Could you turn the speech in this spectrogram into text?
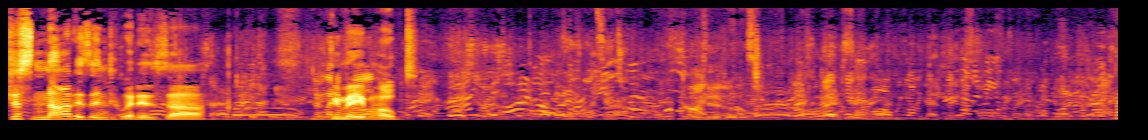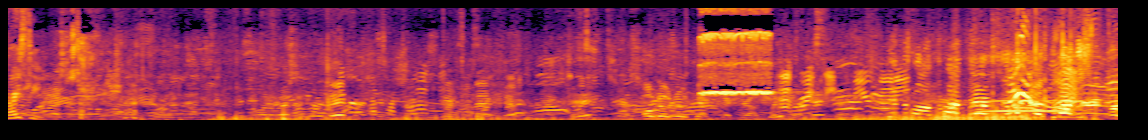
Just not as into it as uh, we may have hoped. Brycey. Oh, no, no, Jack, Jack, you're out. Wait. Get the ball. Come on, Karis. Elizabeth, come on. Let's go.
